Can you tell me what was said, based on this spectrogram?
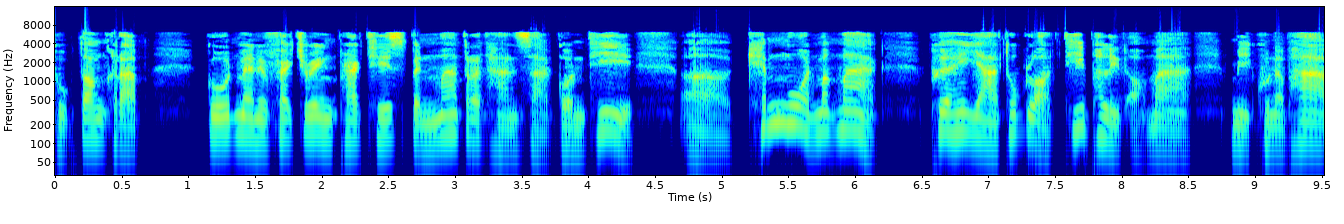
ถูกต้องครับ Good Manufacturing Practice เป็นมาตรฐานสากลที่เอ่อเข้มงวดมาก ๆ เพื่อให้ยาทุกหลอดที่ผลิตออกมา มีคุณภาพ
